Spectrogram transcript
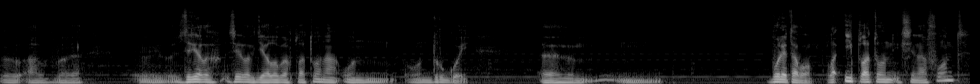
в- а в э, зрелых, зрелых диалогах Платона он, он другой. Эм, Более того, и Платон, и Ксенофонт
